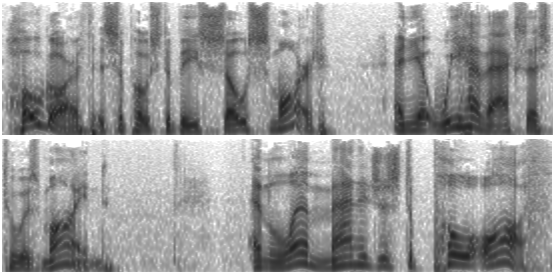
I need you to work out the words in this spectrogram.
Hogarth is supposed to be so smart, and yet we have access to his mind. And Lem manages to pull off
